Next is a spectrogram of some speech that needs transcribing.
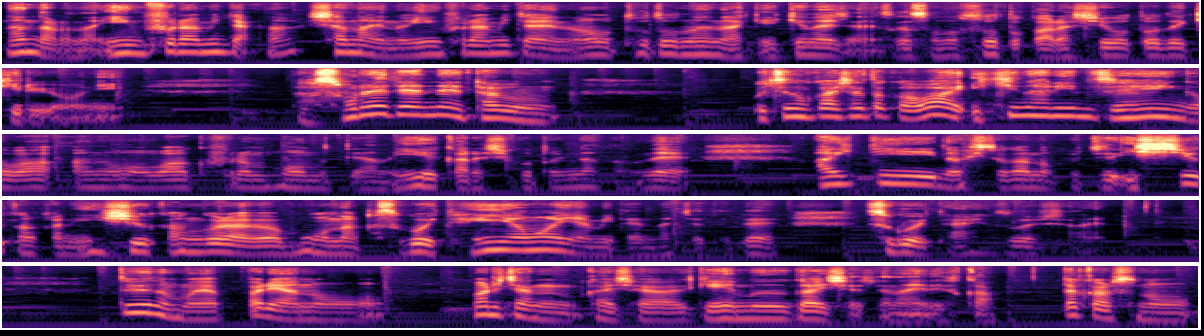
なんだろうなインフラみたいな社内のインフラみたいなのを整えなきゃいけないじゃないですかその外から仕事できるようにそれでね多分うちの会社とかはいきなり全員がワあのワークフロムホームってあの家から仕事になったので IT の人が残って1週間から2週間ぐらいはもうなんかすごいてんやわんやみたいになっちゃっててすごい大変そうでしたね。というのもやっぱりあのまるちゃんの会社はゲーム会社じゃないですか。だからその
